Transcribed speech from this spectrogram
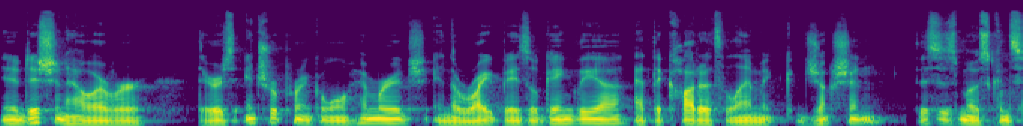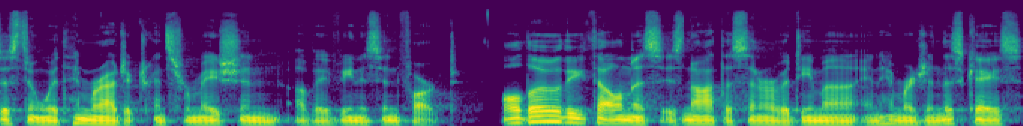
In addition, however, there is intraparenchymal hemorrhage in the right basal ganglia at the caudothalamic junction. This is most consistent with hemorrhagic transformation of a venous infarct. Although the thalamus is not the center of edema and hemorrhage in this case,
